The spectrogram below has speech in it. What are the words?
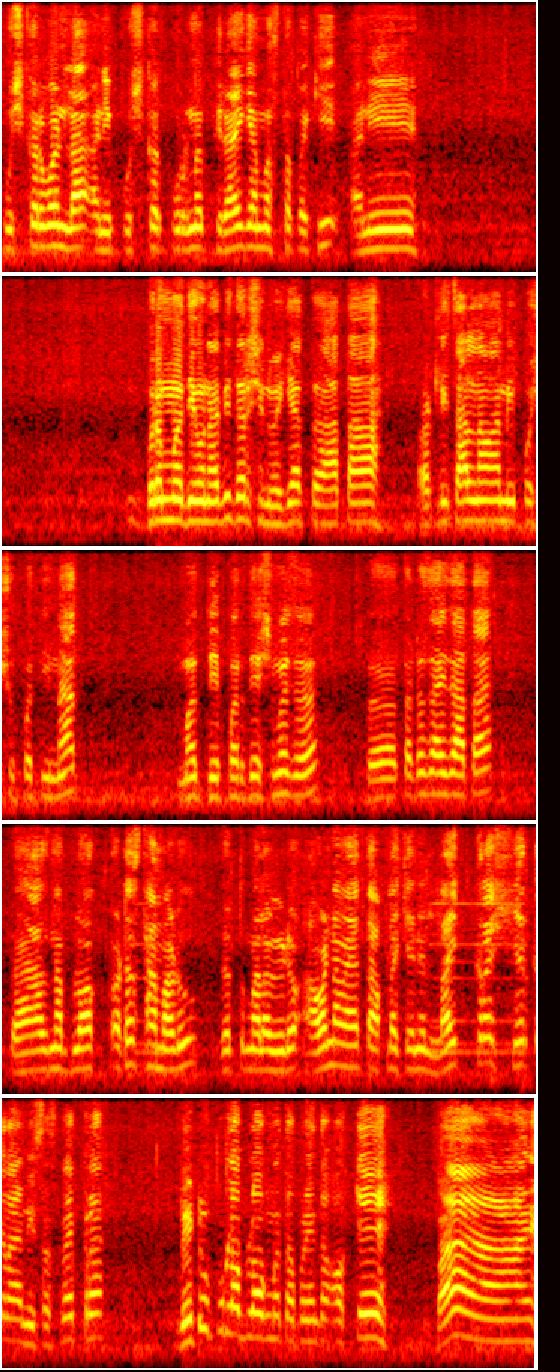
पुष्कर बनला आणि पुष्कर पूर्ण फिराय घ्या मस्तपैकी. आणि ब्रह्मदेवना बी दर्शन होई घ्या. तर आता अटली चालणार आम्ही पशुपतीनाथ मध्य प्रदेश मज. तर तटं जायचं आता. तर आज ना ब्लॉग अटच थांबाडू. जर तुम्हाला व्हिडिओ आवडणार आहे तर आपला चॅनल लाईक करा शेअर करा आणि सबस्क्राईब करा. भेटू पुढला ब्लॉग मग तोपर्यंत ओके बाय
